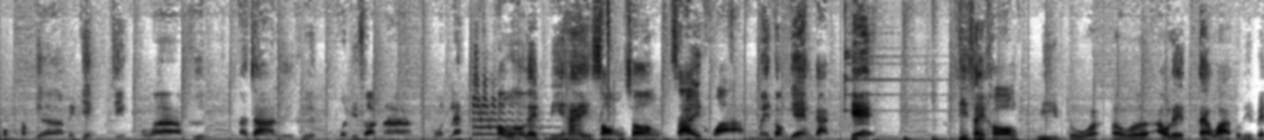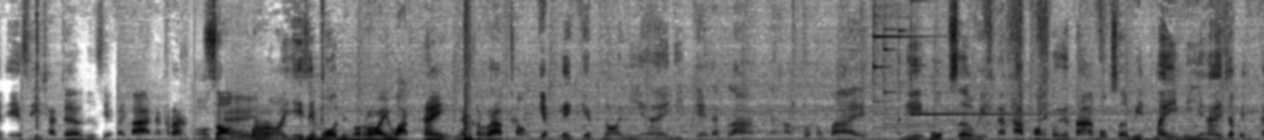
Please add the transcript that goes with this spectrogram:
ผมขับเกียร์ธรรมดาไม่เก่งจริง เพราะว่าคืนอาจารย์หรือคืนคนที่สอนมาหมดแล้ว Power Outlet มีให้ 2 ช่องซ้ายขวาไม่ต้องแย่งกันเก๊ ที่ใส่ของมีตัว Power Outlet แต่ว่าตัวนี้เป็น AC Charger ก็คือเสียบไฟบ้านนะครับโอเค220 โวลต์ 100 วัตต์ให้นะครับ ช่องเก็บเล็กเก็บน้อยมีให้นี่เก๊ด้านล่างนะครับ กดลงไป อันนี้ Book Service นะครับ ของ Toyota Book Service ไม่มีให้จะเป็นก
